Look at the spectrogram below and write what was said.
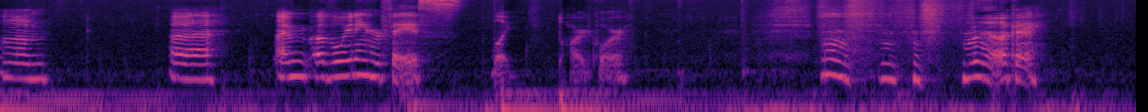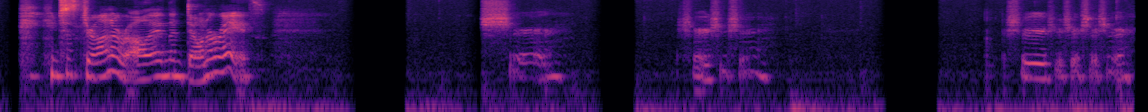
Um, uh, I'm avoiding her face, like hardcore. okay. You just draw on Arale and then don't erase. Sure. Sure, sure, sure. Sure, sure, sure, sure, sure.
